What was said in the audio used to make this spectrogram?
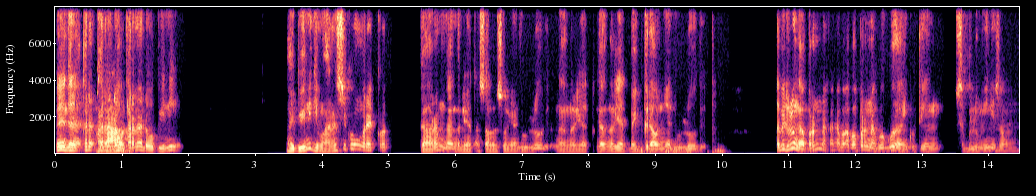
Eh, karena karena Nggak karena ada, karena ada opini. Haibi ini gimana sih kok ngerekrut garam nggak ngelihat asal usulnya dulu gitu nggak ngelihat nggak ngelihat backgroundnya dulu gitu? Tapi dulu nggak pernah kan apa apa pernah? Gue gue ngikutin sebelum ini soalnya.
